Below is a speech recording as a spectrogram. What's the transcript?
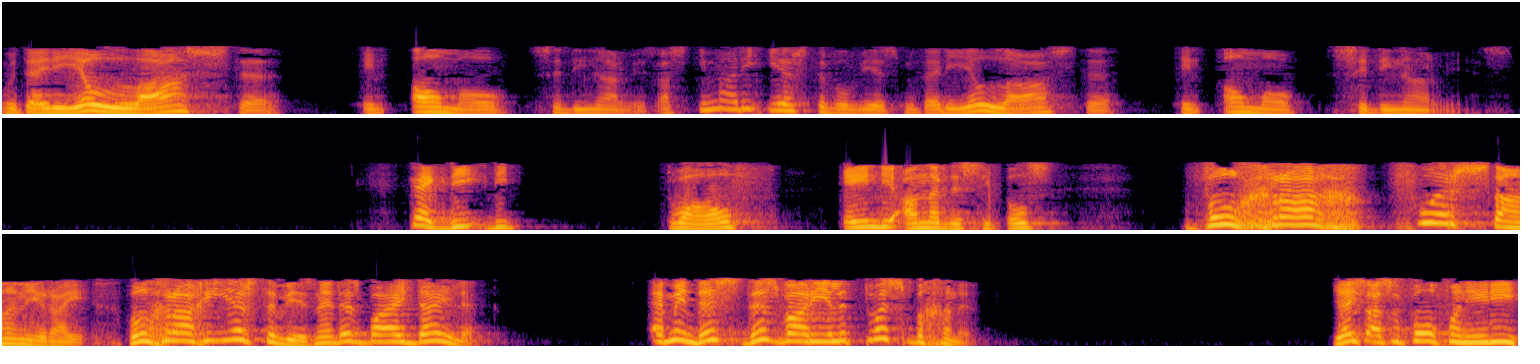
moet hy die heel laaste en almal se dienaar wees. As iemand die eerste wil wees, moet hy die heel laaste en almal se dienaar wees. Kyk, die die 12 en die ander disippels wil graag voor staan in die ry. Wil graag die eerste wees, né? Nee, dis baie duidelik. Ek meen dis dis waar die hele twis begin het. Jy's as gevolg van hierdie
